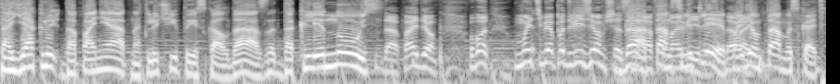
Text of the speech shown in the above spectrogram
да я ключ... Да понятно, ключи ты искал, да, да клянусь. Да, пойдем. Вот, мы тебя подвезем сейчас Да, там светлее, Давай. пойдем там искать.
